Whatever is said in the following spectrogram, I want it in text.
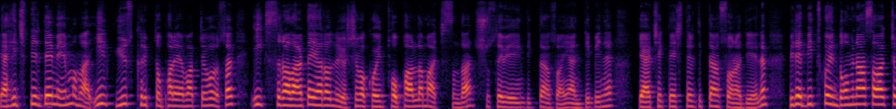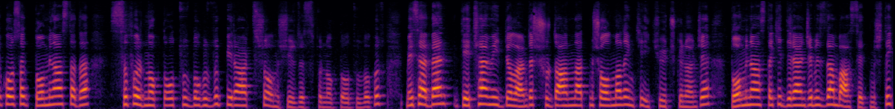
ya hiçbir demeyeyim ama ilk 100 kripto paraya bakacak olursak ilk sıralarda yer alıyor. Shiba Coin toparlama açısından şu seviyeye indikten sonra yani dibine gerçekleştirdikten sonra diyelim. Bir de Bitcoin dominansa bakacak olsak dominansta da 0.39'luk bir artış olmuş %0.39. Mesela ben geçen videolarımda şurada anlatmış olmalıyım ki 2-3 gün önce dominanstaki direncimizden bahsetmiştik.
